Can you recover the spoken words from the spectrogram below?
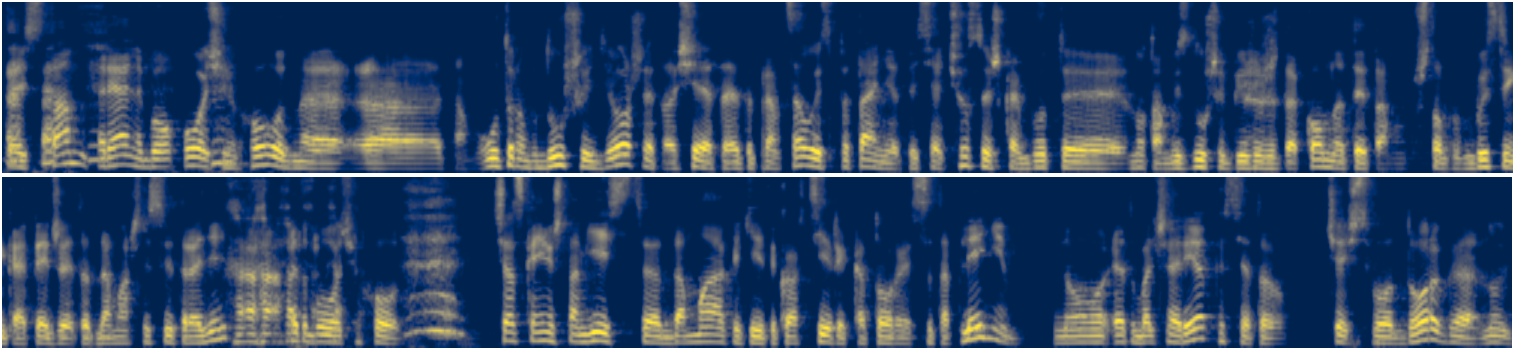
То есть там реально было очень холодно. Э, там, утром в душ идешь, это вообще, это, это прям целое испытание. Ты себя чувствуешь, как будто, ну, там, из души бежишь до комнаты, там, чтобы быстренько, опять же, этот домашний свитер одеть. Это было очень холодно. Сейчас, конечно, там есть дома, какие-то квартиры, которые с отоплением, но это большая редкость, это чаще всего дорого. Ну,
